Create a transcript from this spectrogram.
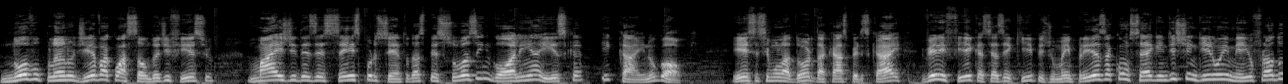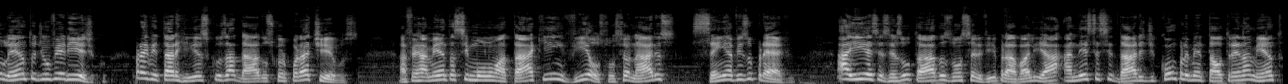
Novo plano de evacuação do edifício. Mais de 16% das pessoas engolem a isca e caem no golpe. Esse simulador da Kaspersky verifica se as equipes de uma empresa conseguem distinguir um e-mail fraudulento de um verídico, para evitar riscos a dados corporativos. A ferramenta simula um ataque e envia aos funcionários sem aviso prévio. Aí esses resultados vão servir para avaliar a necessidade de complementar o treinamento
